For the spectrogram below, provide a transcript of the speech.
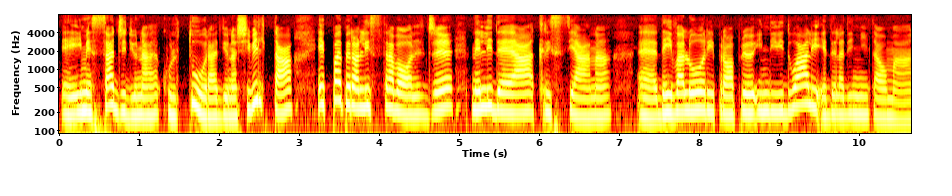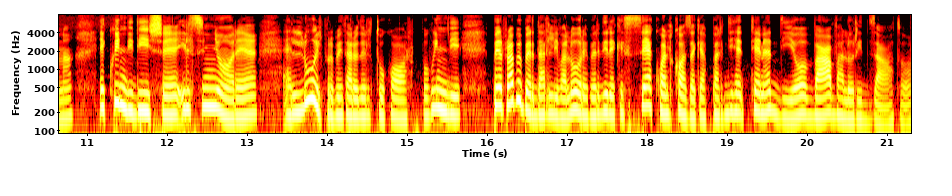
eh, i messaggi di una cultura, di una civiltà e poi però li stravolge nell'idea cristiana eh, dei valori proprio individuali e della dignità umana e quindi dice il Signore è Lui il proprietario del tuo corpo, quindi per- proprio per dargli valore, per dire che se è qualcosa che appartiene a Dio va valorizzato.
